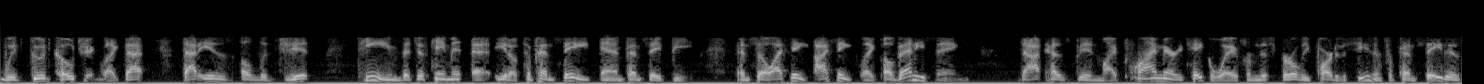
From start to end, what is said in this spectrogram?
with good coaching. Like that, that is a legit team that just came in, uh, you know, to Penn State and Penn State beat. And so I think I think like of anything, that has been my primary takeaway from this early part of the season for Penn State is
